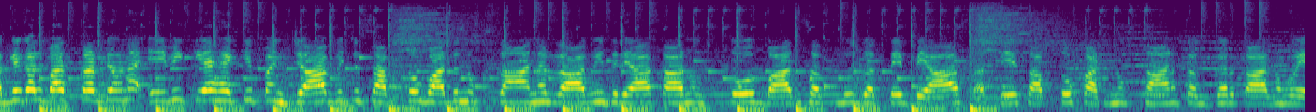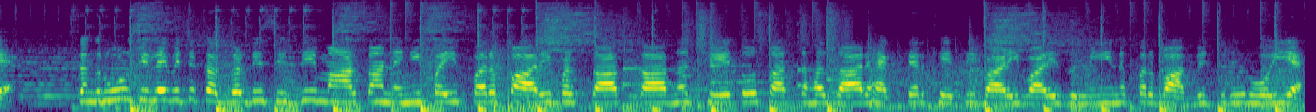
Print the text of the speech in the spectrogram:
ਅੱਗੇ ਗੱਲਬਾਤ ਕਰਦੇ ਹਾਂ। ਨਾ ਇਹ ਵੀ ਕਿਹਾ ਹੈ ਕਿ ਪੰਜਾਬ ਵਿੱਚ ਸਭ ਤੋਂ ਵੱਧ ਨੁਕਸਾਨ ਰਾਵੀ ਦਰਿਆ ਕਾਰਨ, ਉਸ ਤੋਂ ਬਾਅਦ ਸਤਲੁਜ ਅਤੇ ਬਿਆਸ ਅਤੇ ਸਭ ਤੋਂ ਘੱਟ ਨੁਕਸਾਨ ਘੱਗਰ ਕਾਰਨ ਹੋਇਆ ਹੈ। ਸੰਗਰੂਰ ਜ਼ਿਲ੍ਹੇ ਵਿੱਚ ਘੱਗਰ ਦੀ ਸਿੱਧੀ ਮਾਰ ਤਾਂ ਨਹੀਂ ਪਈ, ਪਰ ਭਾਰੀ ਬਰਸਾਤ ਕਾਰਨ 6 ਤੋਂ 7000 ਹੈਕਟੇਅਰ ਖੇਤੀਬਾੜੀ ਵਾਲੀ ਜ਼ਮੀਨ ਪ੍ਰਭਾਵਿਤ ਜ਼ਰੂਰ ਹੋਈ ਹੈ।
